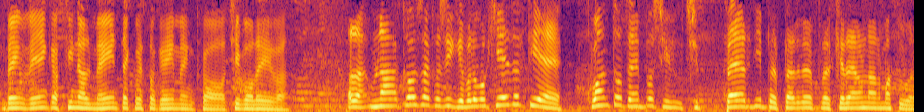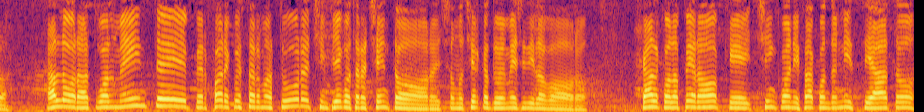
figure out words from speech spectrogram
ben venga finalmente questo Game Co, ci voleva. Allora, una cosa così che volevo chiederti è quanto tempo si, ci perdi per, perdere, per creare un'armatura? Allora, attualmente per fare queste armature ci impiego 300 ore, ci sono circa due mesi di lavoro. Calcola però che 5 anni fa quando ho iniziato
